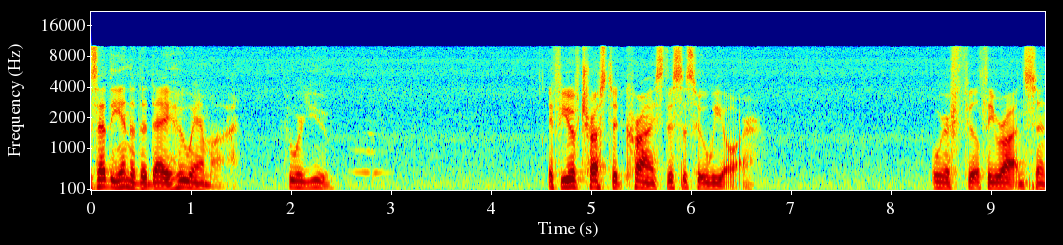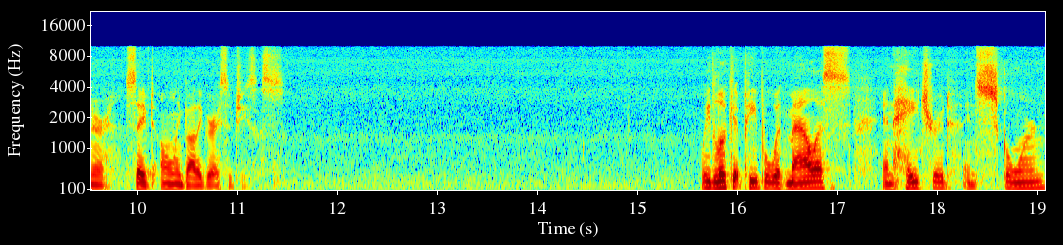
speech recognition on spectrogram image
Because at the end of the day, who am I? Who are you? If you have trusted Christ, this is who we are. We're a filthy, rotten sinner saved only by the grace of Jesus. We look at people with malice and hatred and scorn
